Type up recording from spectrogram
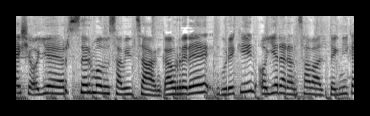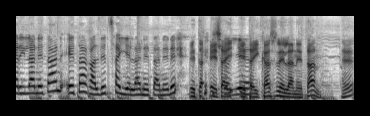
Kaixo, oier, zer modu zabiltzan? Gaur ere, gurekin, oier arantzabal teknikari lanetan eta galdetzaile lanetan, ere? Eta, eta, eta ikasle lanetan. Eh?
